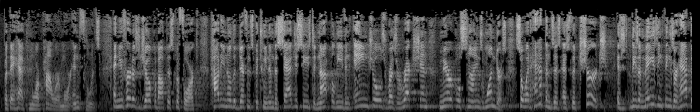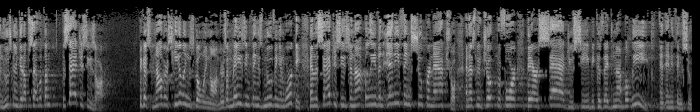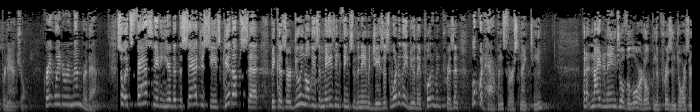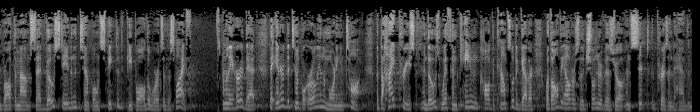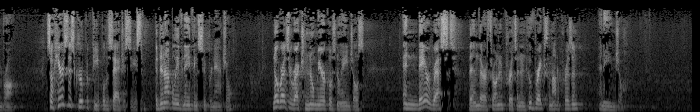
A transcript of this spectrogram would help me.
but they had more power, more influence. And you've heard us joke about this before. How do you know the difference between them? The Sadducees did not believe in angels, resurrection, miracles, signs, wonders. So what happens is, as the church, as these amazing things are happening, who's going to get upset with them? The Sadducees are. Because now there's healings going on. There's amazing things moving and working. And the Sadducees do not believe in anything supernatural. And as we've joked before, they are sad, you see, because they do not believe in anything supernatural. Great way to remember that. So it's fascinating here that the Sadducees get upset because they're doing all these amazing things through the name of Jesus. What do they do? They put him in prison. Look what happens, verse 19. But at night, an angel of the Lord opened the prison doors and brought them out and said, Go stand in the temple and speak to the people all the words of this life. And when they heard that, they entered the temple early in the morning and taught. But the high priest and those with him came and called the council together with all the elders of the children of Israel and sent to the prison to have them brought. So here's this group of people, the Sadducees, that do not believe in anything supernatural. No resurrection, no miracles, no angels. And they arrest them. They're thrown in prison. And who breaks them out of prison? An angel.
